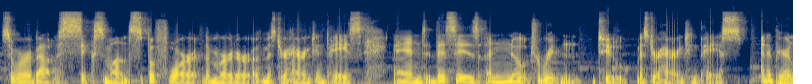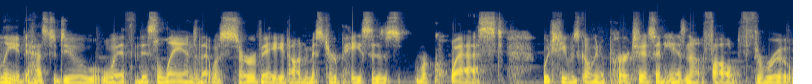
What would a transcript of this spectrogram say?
So we're about six months before the murder of Mr. Harrington Pace, and this is a note written to Mr. Harrington Pace. And apparently, it has to do with this land that was surveyed on Mr. Pace's request, which he was going to purchase, and he has not followed through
